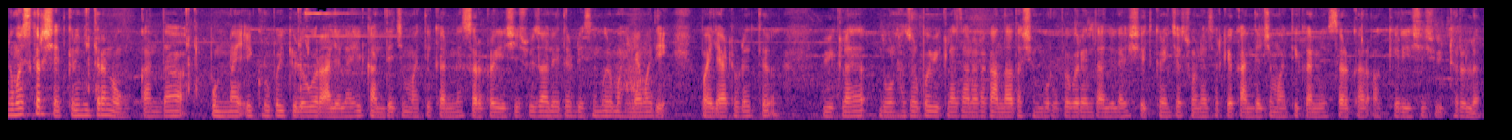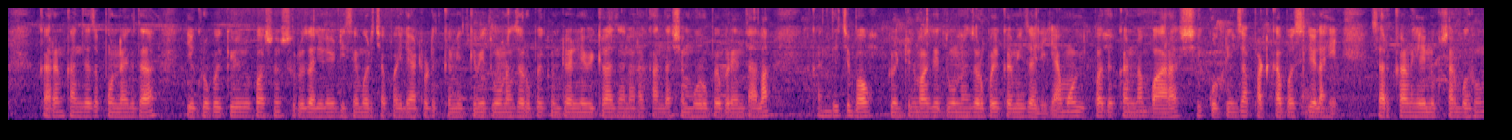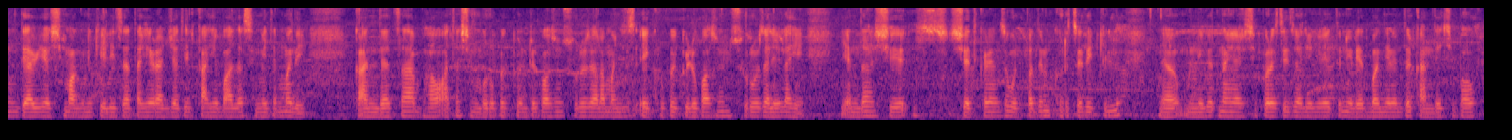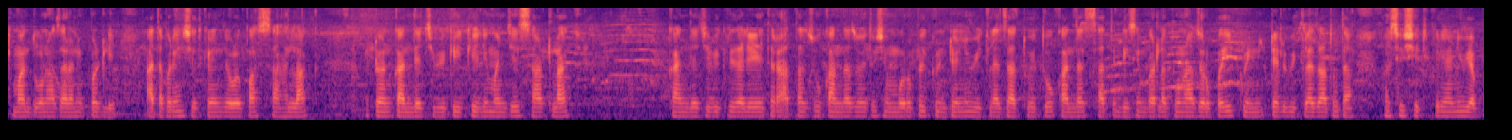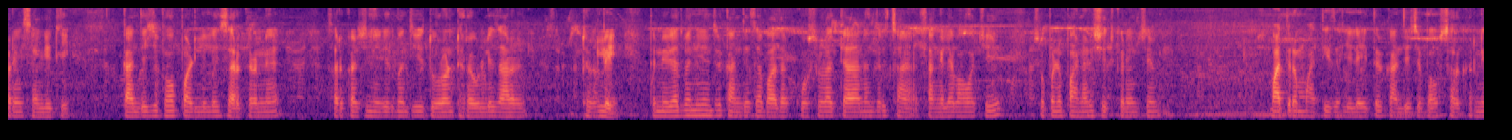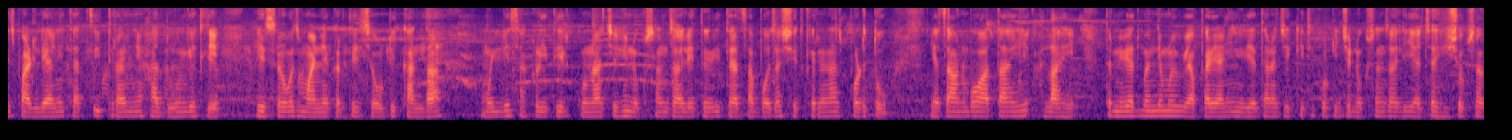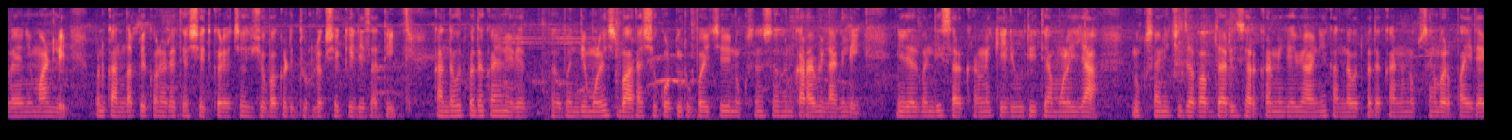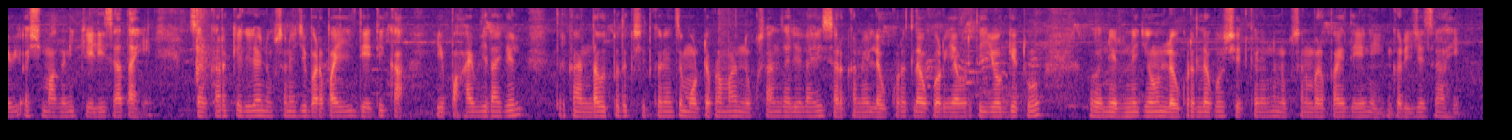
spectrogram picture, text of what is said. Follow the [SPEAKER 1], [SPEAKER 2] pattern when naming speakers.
[SPEAKER 1] नमस्कार शेतकरी मित्रांनो कांदा पुन्हा एक रुपये किलोवर आलेला आहे. कांद्याची माती करण्यास सरकार यशस्वी झाले तर डिसेंबर महिन्यामध्ये पहिल्या आठवड्यात विकला दोन हजार रुपये विकला जाणारा कांदा आता शंभर रुपयेपर्यंत आलेला आहे. शेतकऱ्यांच्या सोन्यासारख्या कांद्याची माती करण्यास सरकार अखेर यशस्वी ठरलं. कारण कांद्याचा पुन्हा एकदा एक रुपये किलोपासून सुरू झालेला आहे. डिसेंबरच्या पहिल्या आठवड्यात कमीत कमी दोन हजार रुपये क्विंटलने विकला जाणारा कांदा शंभर रुपयेपर्यंत आला. कांद्याचे भाव क्विंटल मागे दोन हजार रुपये कमी झाले. यामुळे उत्पादकांना बाराशे कोटींचा फटका बसलेला आहे. सरकारने हे नुकसान भरून द्यावी अशी मागणी केली जात आहे. राज्यातील काही बाजार समित्यांमध्ये कांद्याचा भाव आता शंभर रुपये क्विंटलपासून सुरू झाला म्हणजेच एक रुपये किलोपासून सुरू झालेला आहे. यंदा शे शेतकऱ्यांचं उत्पादन खर्च देखील निघत नाही अशी परिस्थिती झालेली आहे. तर निर्यात बंदीनंतर कांद्याचे भाव किमान दोन हजारांनी पडले. आतापर्यंत शेतकऱ्यांनी जवळपास सहा लाख टन कांद्याची विक्री केली म्हणजे साठ लाख कांद्याची विक्री झालेली आहे. तर आता जो कांदा जो आहे तो शंभर रुपये क्विंटलने विकला जातो आहे तो कांदा सात डिसेंबरला दोन हजार रुपये क्विंटल विकला जात होता असे शेतकरी आणि व्यापाऱ्यांनी सांगितले. कांद्याचे भाव पडलेले सरकारने सरकारचे निर्यातबंदीचे धोरण ठरवले जा ठरले. तर निर्यातबंदीनंतर कांद्याचा बाजार कोसळला. त्यानंतर चा चांगल्या भावाचे स्वप्न पाहणारे शेतकऱ्यांचे मात्र माती झालेली आहे. तर कांद्याचे भाव सरकारनेच पाडले आणि त्यात इतरांनी हात धुवून घेतले. हे सर्वच मान्य करते शेवटी कांदा मूल्य साखळीतील कुणाचेही नुकसान झाले तरी त्याचा बोजा शेतकऱ्यांनाच पडतो याचा अनुभव आताही आला आहे. तर निर्यातबंदीमुळे व्यापारी आणि निर्यातदारांचे किती कोटींचे नुकसान झाले याचा हिशोब सगळ्यांनी मांडले पण कांदा पिकवणाऱ्या त्या शेतकऱ्याच्या हिशोबाकडे दुर्लक्ष केले जाते. कांदा उत्पादकांना निर्यातबंदीमुळे बाराशे कोटी रुपयाचे नुकसान सहन करावे लागले. निर्यातबंदी सरकारने केली होती त्यामुळे या नुकसानीची जबाबदारी सरकारने घ्यावी आणि कांदा उत्पादकांना नुकसान भरपाई द्यावी अशी मागणी केली जात आहे. सरकार केलेल्या नुकसानीची भरपाई देते का हे पाहावे लागेल. तर कांदा उत्पादक शेतकऱ्यांचं मोठ्या प्रमाणात नुकसान झालेलं आहे. सरकारने लवकरात लवकर यावरती योग्य तो निर्णय घेऊन लवकरात लवकर शेतकऱ्यांना नुकसान भरपाई देणे गरजेचं आहे.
